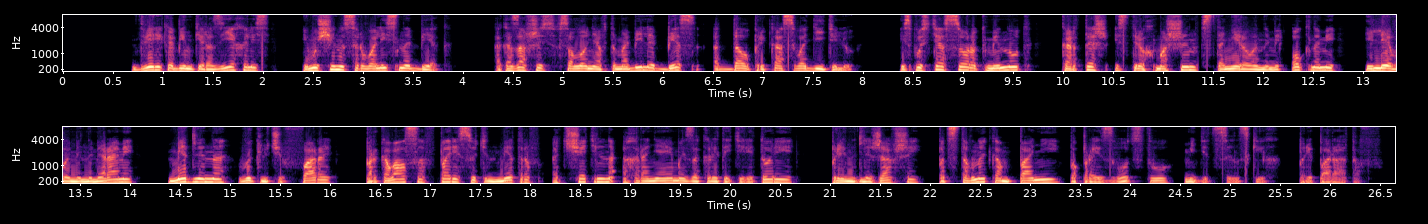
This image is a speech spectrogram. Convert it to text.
Двери кабинки разъехались, и мужчины сорвались на бег. Оказавшись в салоне автомобиля, Бес отдал приказ водителю, и спустя 40 минут Кортеж из трех машин с тонированными окнами и левыми номерами, медленно, выключив фары, парковался в паре сотен метров от тщательно охраняемой закрытой территории, принадлежавшей подставной компании по производству медицинских препаратов.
